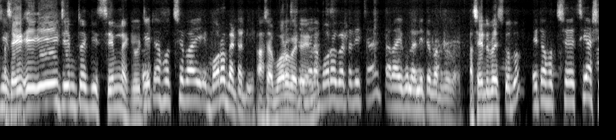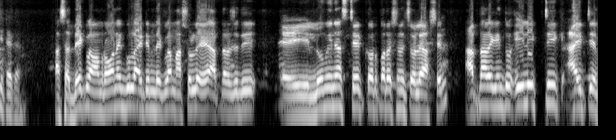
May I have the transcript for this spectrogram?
আচ্ছা এই এই- টেমটা কি সেম নাকি ওইটা? এটা হচ্ছে ভাই বড় ব্যাটারি আচ্ছা বড় ব্যাটারি না যারা বড় ব্যাটারি চায় তারা এগুলা নিতে পারবে ভাই। আচ্ছা এটার প্রাইস কত? এটা হচ্ছে ছিয়াশি টাকা। আচ্ছা দেখলাম, আমরা অনেকগুলো আইটেম দেখলাম। আসলে আপনারা যদি এই লুমিনা স্টেট কর্পোরেশনে চলে আসেন, আপনারা কিন্তু ইলেকট্রিক আইটেম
